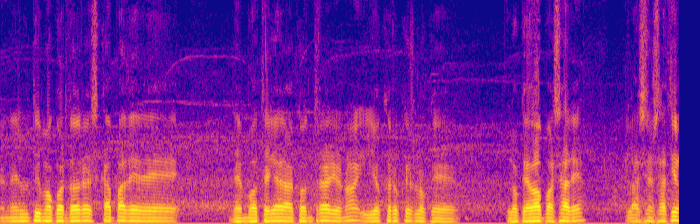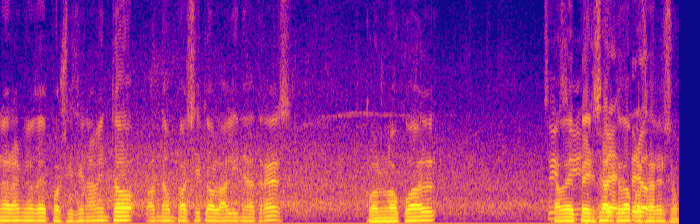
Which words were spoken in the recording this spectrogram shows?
en el último cuarto de hora es capaz de, de embotellar al contrario, ¿no? Y yo creo que es lo que, lo que va a pasar, ¿eh? La sensación ahora mismo de posicionamiento anda un pasito a la línea de atrás, con lo cual Sí, cabe sí. pensar Pero- que va a pero- pasar eso.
